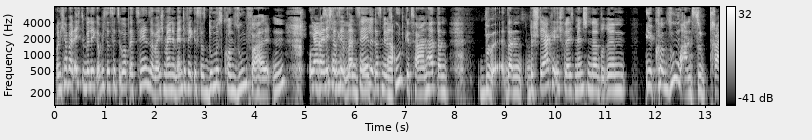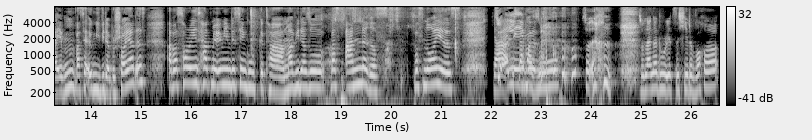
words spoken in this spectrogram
Und ich habe halt echt überlegt, ob ich das jetzt überhaupt erzählen soll, weil ich meine, im Endeffekt ist das dummes Konsumverhalten. Und ja, wenn ich das jetzt erzähle, dass mir ja. das gut getan hat, dann dann bestärke ich vielleicht Menschen da drin, ihr Konsum anzutreiben, was ja irgendwie wieder bescheuert ist. Aber sorry, es hat mir irgendwie ein bisschen gut getan. Mal wieder so was anderes, was Neues ja, zu erleben. Ich sag mal so, so solange du jetzt nicht jede Woche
